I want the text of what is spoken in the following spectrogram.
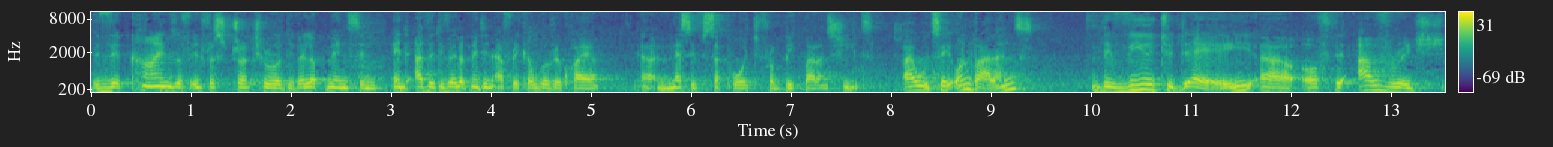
the kinds of infrastructural developments and, and other development in Africa will require uh, massive support from big balance sheets. I would say, on balance, the view today uh, of the average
